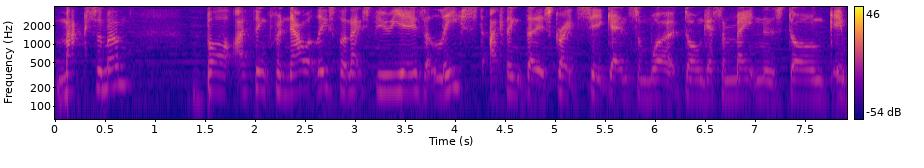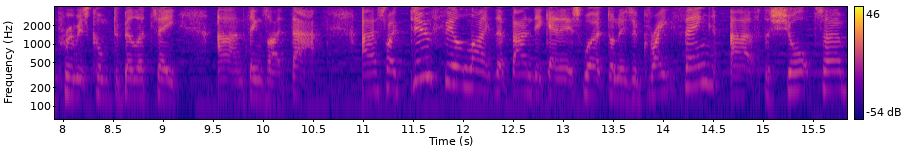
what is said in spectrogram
maximum. But I think for now, at least, for the next few years at least, I think that it's great to see it getting some work done, get some maintenance done, improve its comfortability, and things like that. Uh, so I do feel like that Bandit getting its work done is a great thing uh, for the short term.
